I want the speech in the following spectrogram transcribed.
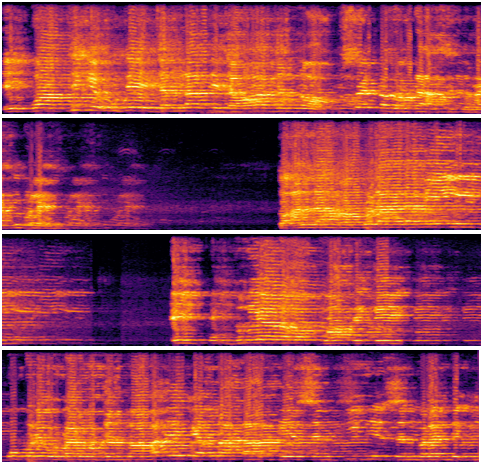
এই কুয়ার থেকে উঠে জান্নাতে যাওয়ার জন্য কিছু একটা দরকার আছে তো, নাকি বলেন? তো আল্লাহ রাব্বুল আলামিন এই দুনিয়া নামক কুয়া থেকে উপরে উঠানোর জন্য আমাদেরকে আল্লাহ তাআলা দিয়েছেন, কি দিয়েছেন বলেন দেখি।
